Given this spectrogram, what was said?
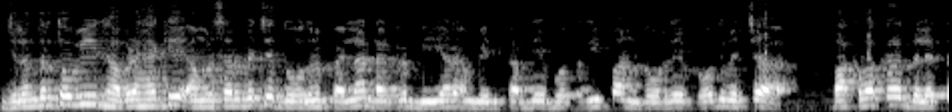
ਜਲੰਧਰ ਤੋਂ ਵੀ ਖਬਰ ਹੈ ਕਿ ਅੰਮ੍ਰਿਤਸਰ ਵਿੱਚ 2 ਦਿਨ ਪਹਿਲਾਂ ਡਾਕਟਰ ਬੀ ਆਰ ਅੰਬੇਦਕਰ ਦੇ ਬੁੱਤ ਦੀ ਭੰਨਤੋੜ ਦੇ ਵਿਰੋਧ ਵਿੱਚ ਵੱਖ-ਵੱਖ ਦਲਿਤ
